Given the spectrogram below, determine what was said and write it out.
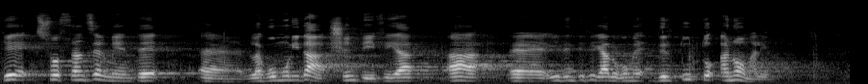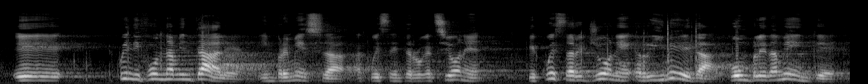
che sostanzialmente eh, la comunità scientifica ha eh, identificato come del tutto anomali. E quindi fondamentale in premessa a questa interrogazione che questa regione riveda completamente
